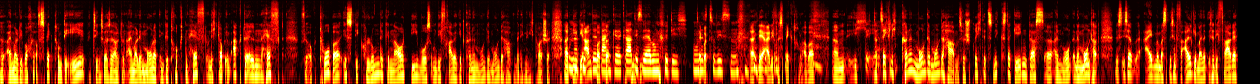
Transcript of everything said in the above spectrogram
äh, einmal die Woche auf spektrum.de, beziehungsweise halt dann einmal im Monat im gedruckten Heft. Und ich glaube, im aktuellen Heft für Oktober ist die Kolumne genau die, wo es um die Frage geht, können Monde Monde haben, wenn ich mich nicht täusche. Äh, die, die Antwort. Danke, gratis Werbung für dich, ohne es zu wissen. Äh, der eigentlich für Spektrum, aber ähm, ich ja. tatsächlich können Monde Monde haben. Es spricht jetzt nichts dagegen, dass äh, ein Mond einen Mond hat. Das ist ja wenn man es ein bisschen verallgemeinert, ist ja die Frage,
